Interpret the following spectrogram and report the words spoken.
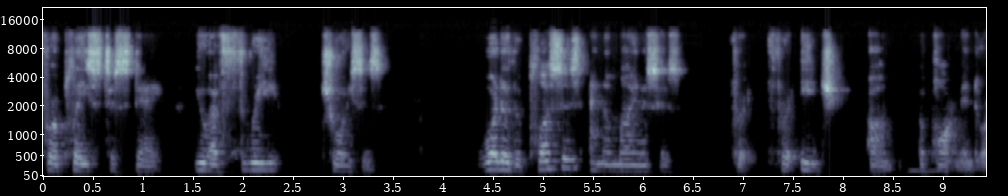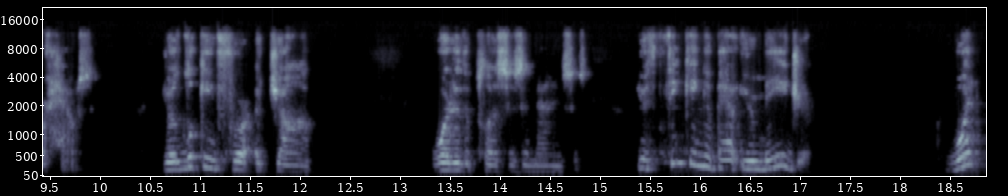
for a place to stay. You have three choices. What are the pluses and the minuses for, for each um, apartment or house? You're looking for a job. What are the pluses and minuses? You're thinking about your major. What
